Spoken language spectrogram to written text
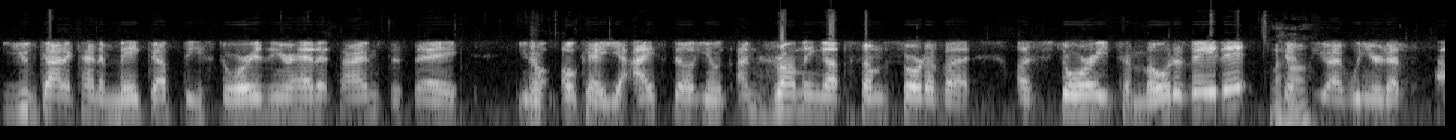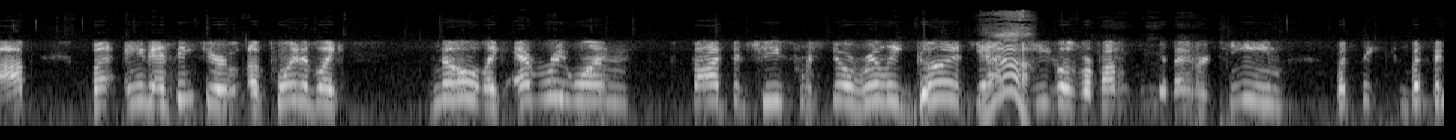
you've got to kind of make up these stories in your head at times to say, you know, okay, yeah, I still, you know, I'm drumming up some sort of a a story to motivate it because Uh-huh. you have, when you're at the top. But Andy, I think you're a point of like, no, like everyone thought the Chiefs were still really good. Yeah, Yeah. the Eagles were probably the better team, but the but the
